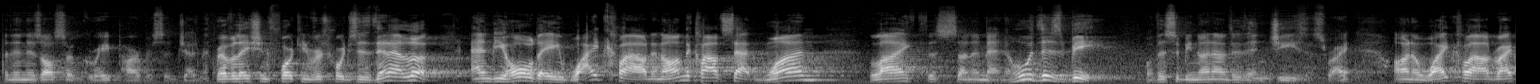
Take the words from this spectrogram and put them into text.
but then there's also a grape harvest of judgment. Revelation 14, verse 40 says, Then I looked, and behold, a white cloud, and on the cloud sat one like the Son of Man. Now, who would this be? Well, this would be none other than Jesus, right? On a white cloud, right?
